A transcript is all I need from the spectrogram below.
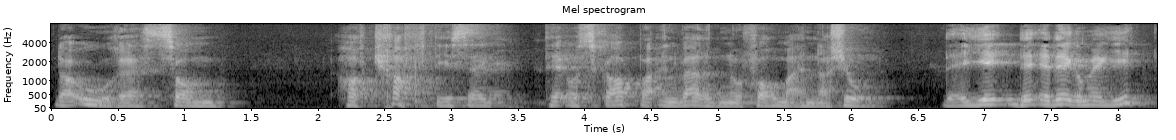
det ordet som har kraft i seg til å skape en verden og forme en nasjon. Det er, det er deg og meg gitt.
